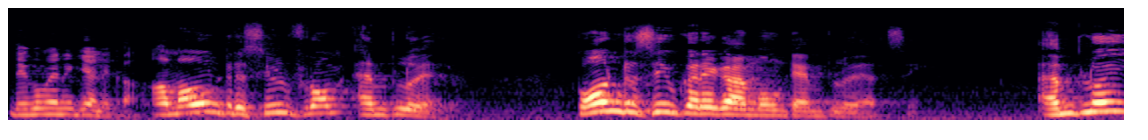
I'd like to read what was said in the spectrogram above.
देखो मैंने क्या लिखा? अमाउंट रिसीव्ड फ्रॉम एम्प्लॉयर कौन रिसीव करेगा अमाउंट एम्प्लॉयर से? एम्प्लॉय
